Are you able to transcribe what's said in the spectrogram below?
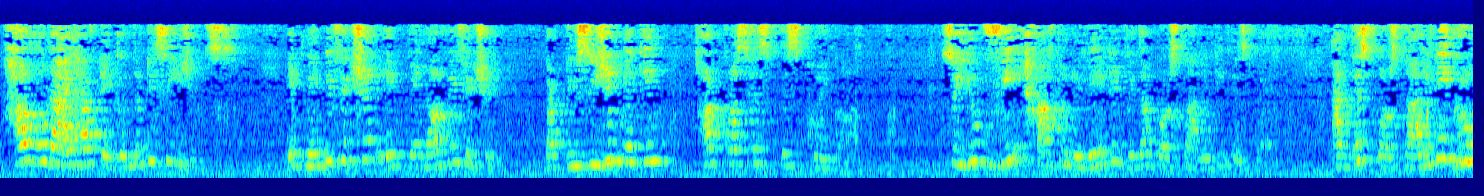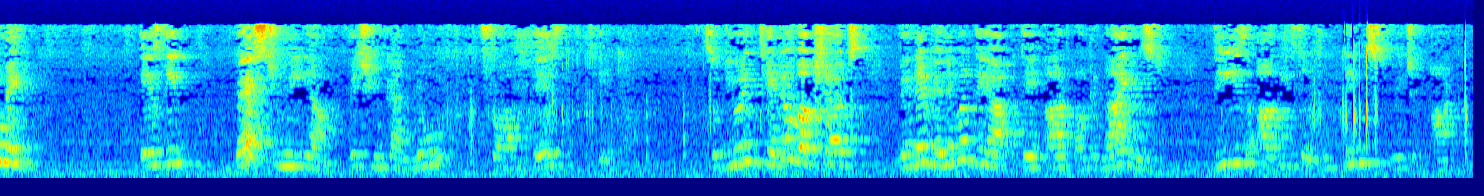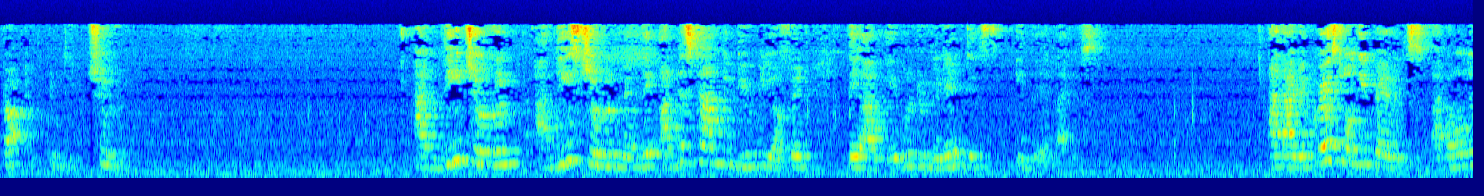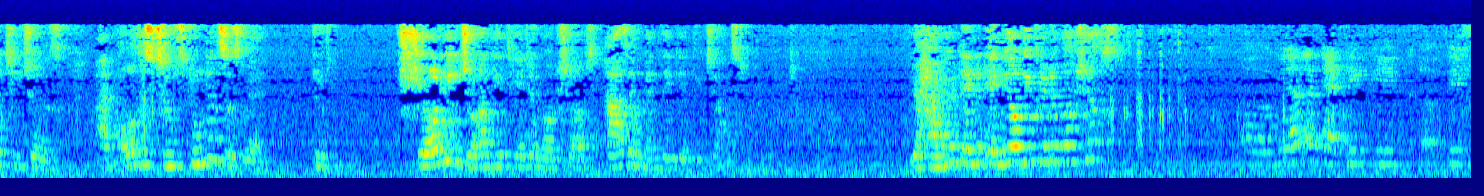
how would I have taken the decisions? It may be fiction, it may not be fiction, but decision making, thought process is going on. So you, we have to relate it with our personality as well. And this personality grooming is the best medium which you can do from is theatre. So during theatre workshops, whenever, whenever they are they are organized, these are the certain things which are taught to the children. And these children and these children, when they understand the beauty of it, they are able to relate this in their lives. And I request all the parents and all the teachers and all the students as well to surely join the theatre workshops as and when they get the chance to do it. Have you attended any of the theatre workshops? Uh, we are attending uh, this.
